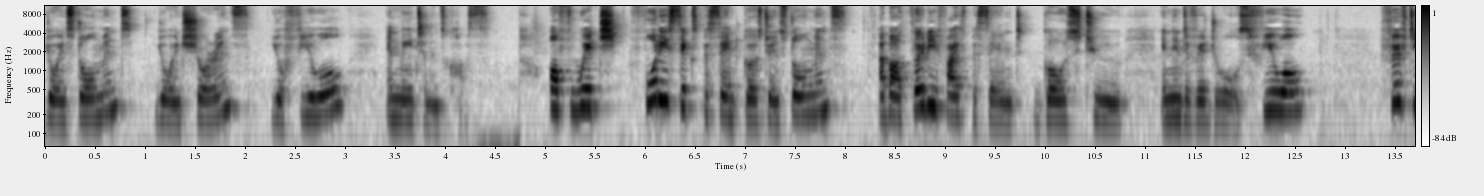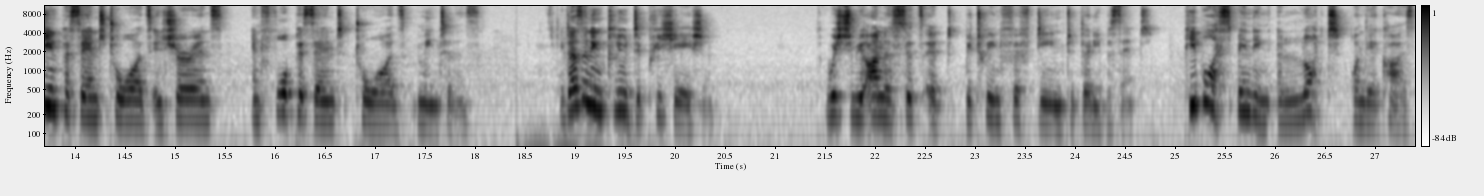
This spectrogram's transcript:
your installment, your insurance, your fuel, and maintenance costs, of which 46% goes to installments, about 35% goes to an individual's fuel, 15% towards insurance, and 4% towards maintenance. It doesn't include depreciation, which to be honest sits at between 15 to 30%. People are spending a lot on their cars.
